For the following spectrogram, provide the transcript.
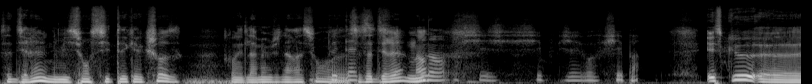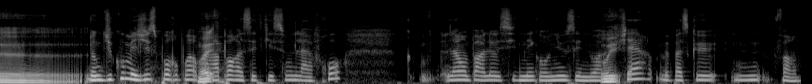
ça te dirait une émission Cité quelque chose? Parce qu'on est de la même génération. euh. Ça, ça te dirait? Non? Non, je- je- je sais pas. Est-ce que euh, Donc du coup, mais juste pour, par, rapport à cette question de l'afro, là on parlait aussi de Negro News et de Noir Oui. et Fier, mais parce que, enfin,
